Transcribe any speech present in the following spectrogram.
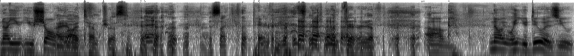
no, you, you show them I am a temptress. the succulent pear. Very- um, no, what you do is you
